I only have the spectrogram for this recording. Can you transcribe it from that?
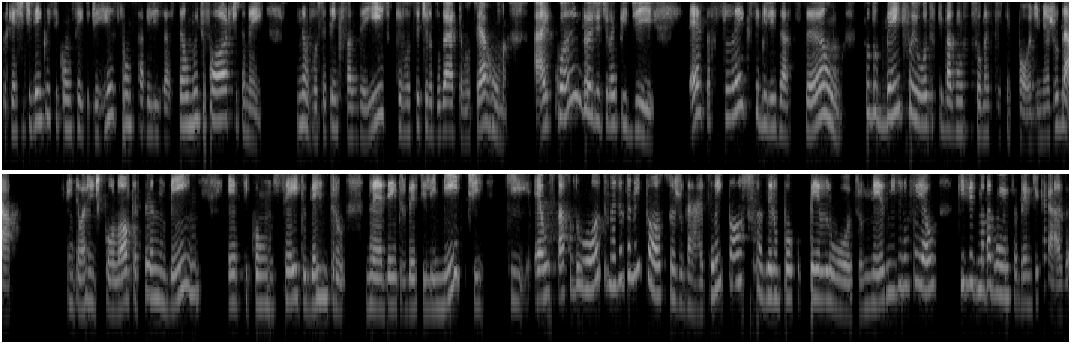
Porque a gente vem com esse conceito de responsabilização muito forte também. Não, você tem que fazer isso, porque você tira do lugar, então você arruma. Aí quando a gente vai pedir essa flexibilização, tudo bem que foi o outro que bagunçou, mas você pode me ajudar. Então a gente coloca também esse conceito dentro, né, dentro desse limite que é o espaço do outro, mas eu também posso ajudar, eu também posso fazer um pouco pelo outro, mesmo se não fui eu que fiz uma bagunça dentro de casa.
